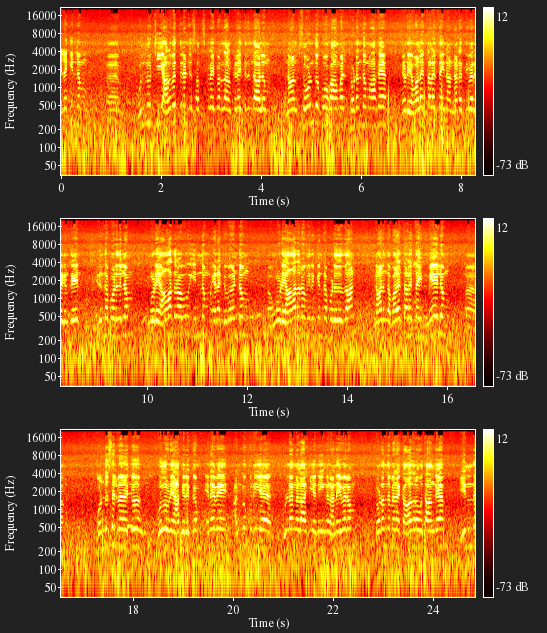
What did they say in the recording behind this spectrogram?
எனக்கு இன்னும் முன்னூற்றி அறுபத்தி ரெண்டு சப்ஸ்கிரைபர் தான் கிடைத்திருந்தாலும் நான் சோர்ந்து போகாமல் தொடர்ந்துமாக என்னுடைய வலைத்தளத்தை நான் நடத்தி வருகின்றேன். இருந்த பொழுதிலும் உங்களுடைய ஆதரவு இன்னும் எனக்கு வேண்டும். உங்களுடைய ஆதரவு இருக்கின்ற பொழுதுதான் நான் இந்த வலைத்தளத்தை மேலும் கொண்டு செல்வதற்கு உறுதுணையாக இருக்கும். எனவே அன்புக்குரிய உள்ளங்களாகிய நீங்கள் அனைவரும் தொடர்ந்தும் எனக்கு ஆதரவு தாங்க. இந்த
